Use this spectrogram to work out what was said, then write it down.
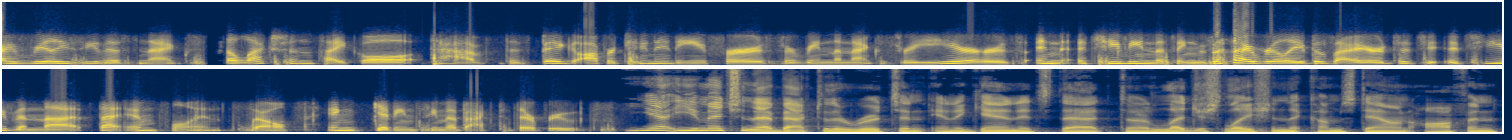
I really see this next election cycle to have this big opportunity for serving the next three years and achieving the things that I really desired to achieve in that that influence. So in getting Back to their roots. Yeah, you mentioned that back to their roots, and and again, it's that uh, legislation that comes down often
